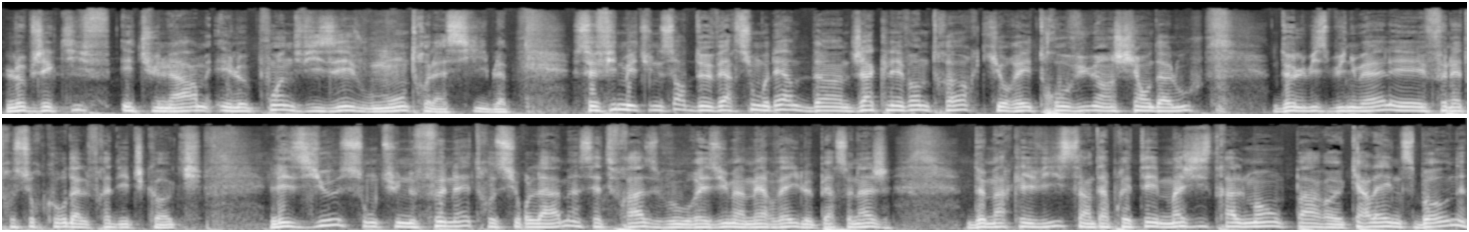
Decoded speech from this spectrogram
L'objectif est une arme et le point de visée vous montre la cible. Ce film est une sorte de version moderne d'un Jack L'Éventreur qui aurait trop vu un chien andalou de Louis Buñuel et Fenêtre sur cour d'Alfred Hitchcock. Les yeux sont une fenêtre sur l'âme. Cette phrase vous résume à merveille le personnage de Mark Levis, interprété magistralement par euh, Karl-Heinz Bone.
